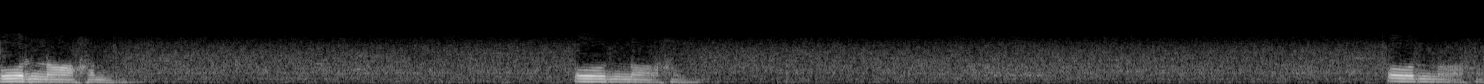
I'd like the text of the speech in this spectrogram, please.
పూర్ణోహం. పూర్ణోహం. పూర్ణోహం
